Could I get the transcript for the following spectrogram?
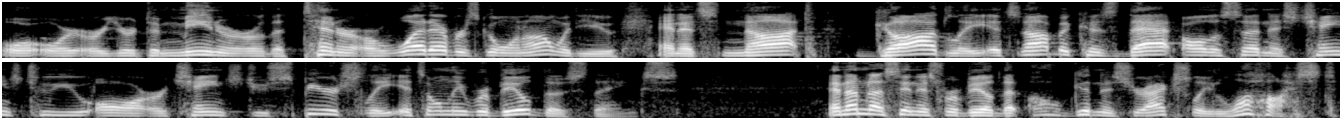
or, or, or, your demeanor or the tenor or whatever's going on with you, and it's not godly, it's not because that all of a sudden has changed who you are or changed you spiritually, it's only revealed those things. And I'm not saying this revealed that, oh, goodness, you're actually lost,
